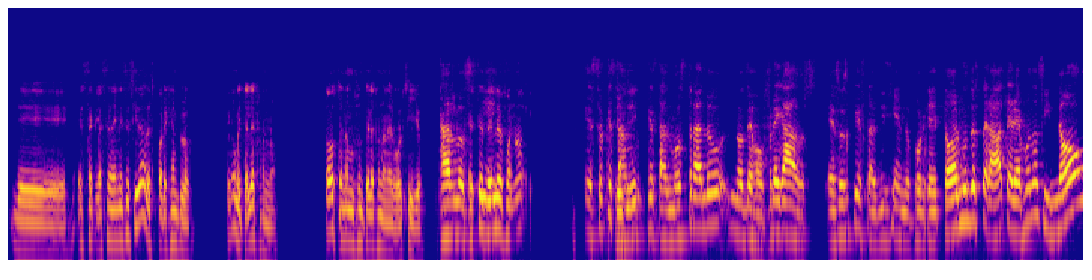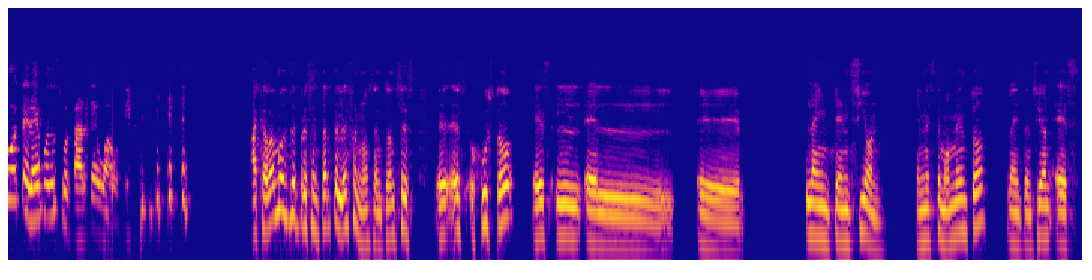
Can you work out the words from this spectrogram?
de esta clase de necesidades. Por ejemplo, tengo mi teléfono. Todos tenemos un teléfono en el bolsillo. Carlos, este teléfono esto que, que estás mostrando nos dejó fregados. Eso es que estás diciendo, porque todo el mundo esperaba teléfonos y no hubo teléfonos por parte de Huawei. Acabamos de presentar teléfonos, entonces e, es justo es el, eh, la intención. En este momento, la intención es,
